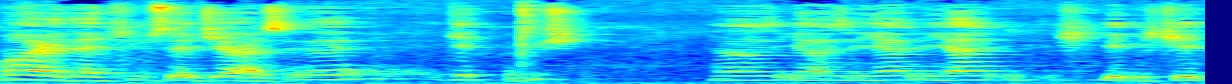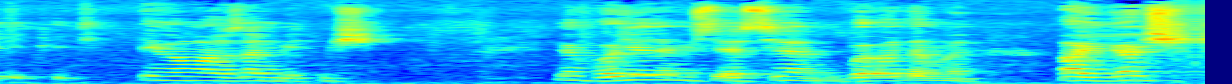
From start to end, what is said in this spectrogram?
Mahalleden kimse cihazine gitmemiş. Yalnız, yalnız yan, yan, İmam Azam bitmiş. Ya hoca demişler sen bu adamı ay yaş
